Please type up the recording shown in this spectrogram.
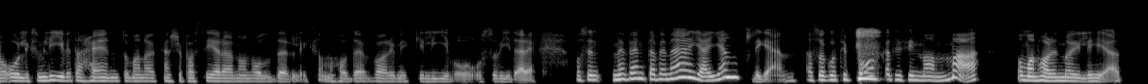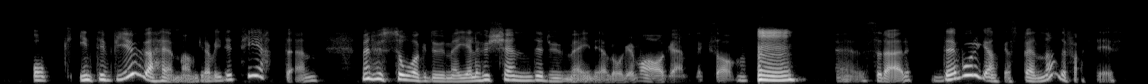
och, och liksom livet har hänt och man har kanske passerat någon ålder, liksom har det varit mycket liv och, och, så vidare. Och sen, men vänta, vem är jag egentligen? Alltså gå tillbaka till sin mamma om man har en möjlighet och intervjua henne om graviditeten. Men hur såg du mig eller hur kände du mig när jag låg i magen? Liksom? Mm. Eh, sådär. Det vore ganska spännande faktiskt.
